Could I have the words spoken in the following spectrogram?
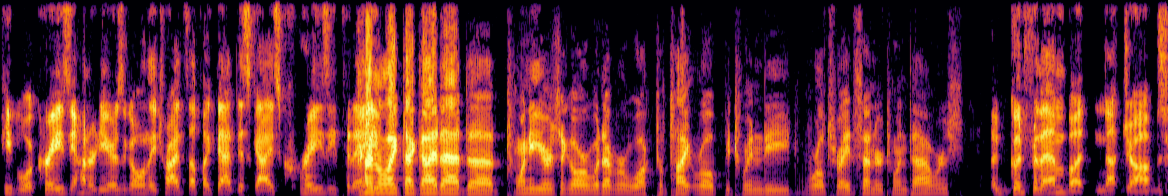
People were crazy 100 years ago when they tried stuff like that. This guy's crazy today. Kind of like that guy that uh, 20 years ago or whatever walked a tightrope between the World Trade Center twin towers. Uh, Good for them, but nut jobs.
